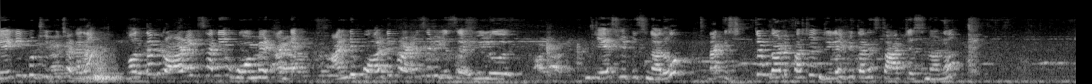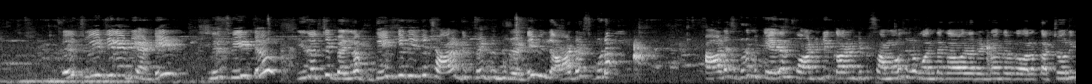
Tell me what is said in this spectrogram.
మేకింగ్ కూడా చూపించాను కదా. మొత్తం ప్రోడక్ట్స్ అన్ని హోమ్ మేడ్ అంటే అన్ని క్వాలిటీ ప్రోడక్ట్స్ వీళ్ళు వీళ్ళు చేసి చూపిస్తున్నారు. నాకు ఇష్టం కాబట్టి ఫస్ట్ నేను జిలేబీతోనే స్టార్ట్ చేస్తున్నాను. ఇది స్వీట్ జిలేబీ అండి. ఇది స్వీట్ ఇది వచ్చి బెల్లం. దీనికి దీనికి చాలా డిఫరెంట్ ఉంది అండి వీళ్ళు ఆర్డర్స్ కూడా ఆర్డర్స్ కూడా మీకు ఏదైనా క్వాంటిటీ కావాలంటే సమోసాలు వంద కావాలా రెండు వందలు కావాలా కచోరీ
